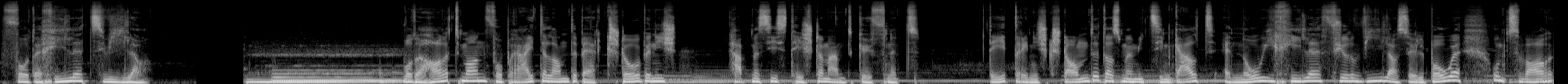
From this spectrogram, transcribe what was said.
Von der Chile Zwila. Wo der Hartmann von Breitenlandenberg gestorben ist, hat man sein Testament geöffnet. Dort drin ist gestanden, dass man mit seinem Geld eine neue Kille für Vila soll und zwar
